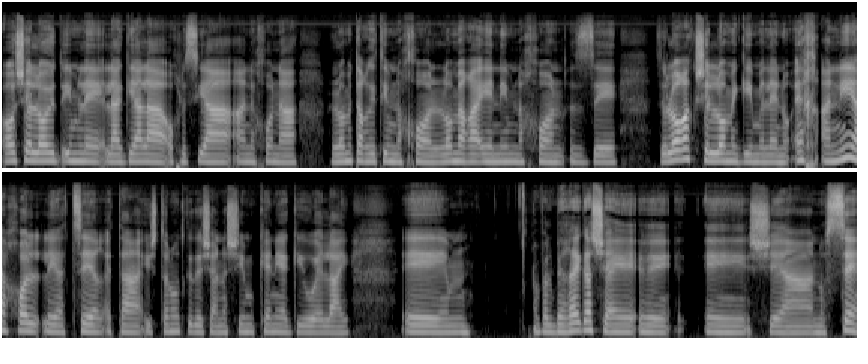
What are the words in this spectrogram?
או שלא יודעים להגיע לאוכלוסייה הנכונה, לא מטרגטים נכון, לא מראיינים נכון. זה, זה לא רק שלא מגיעים אלינו, איך אני יכול לייצר את ההשתנות כדי שאנשים כן יגיעו אליי. אמ, אבל ברגע ש, אה, אה, שהנושא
